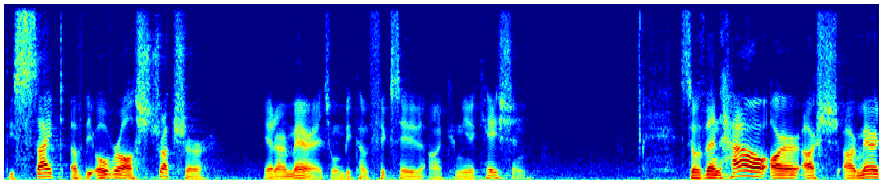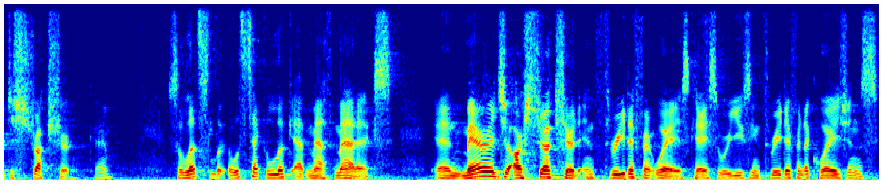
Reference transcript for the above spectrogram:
the sight of the overall structure in our marriage when we become fixated on communication. So then, how our, our, sh- our marriage is structured? Okay? So let's, look, let's take a look at mathematics. And marriage are structured in three different ways. Okay? So we're using three different equations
